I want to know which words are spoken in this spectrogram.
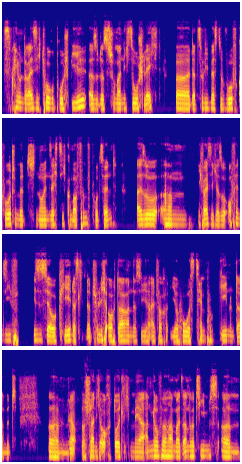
32 Tore pro Spiel, also das ist schon mal nicht so schlecht. Äh, dazu die beste Wurfquote mit 69,5 Prozent. Also ähm, ich weiß nicht, also offensiv ist es ja okay. Das liegt natürlich auch daran, dass sie einfach ihr hohes Tempo gehen und damit ähm, ja. wahrscheinlich auch deutlich mehr Angriffe haben als andere Teams. Ähm,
